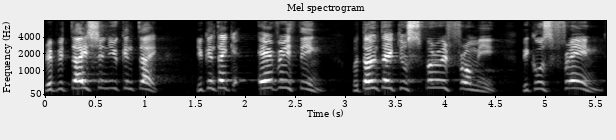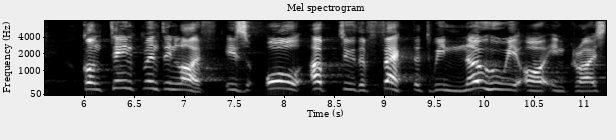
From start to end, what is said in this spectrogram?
Reputation, you can take. You can take everything, but don't take your spirit from me. Because, friend, contentment in life is all up to the fact that we know who we are in Christ,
